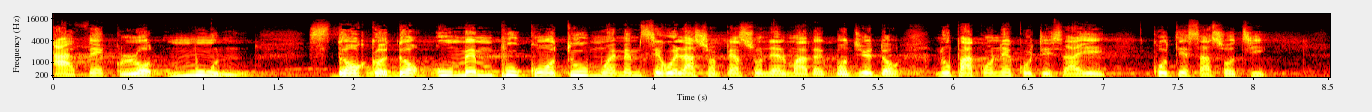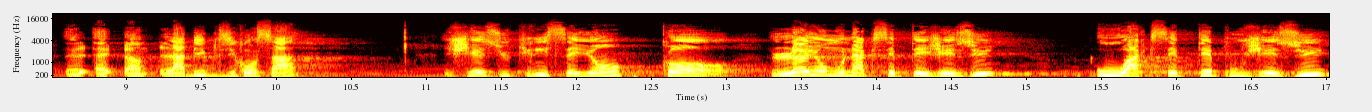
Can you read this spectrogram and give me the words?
avec l'autre monde. Donc, donc, ou même pour compte ou moi-même, c'est relation personnellement avec mon Dieu. Donc, nous pas connaître côté ça y est, côté ça sorti. Euh, euh, la Bible dit comme ça, Jésus-Christ, c'est un corps. L'œil, on accepté Jésus, ou accepté pour Jésus,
